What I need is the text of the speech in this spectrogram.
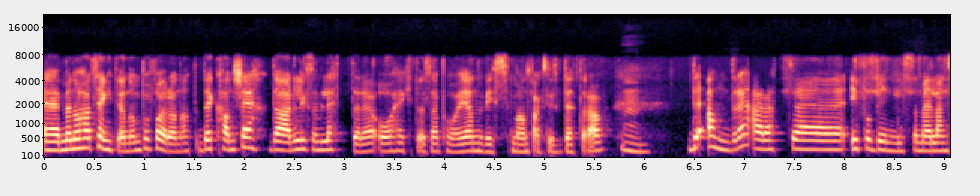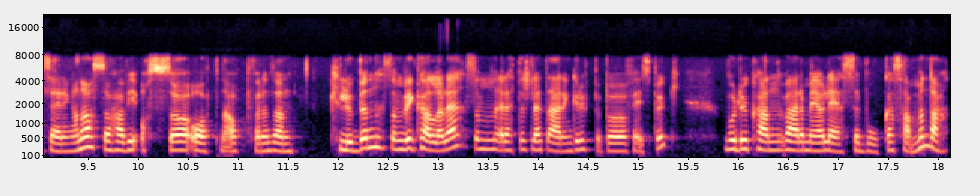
Eh, men å ha tenkt gjennom på forhånd at det kan skje, da er det liksom lettere å hekte seg på igjen hvis man faktisk detter av. Mm. Det andre er at uh, i forbindelse med lanseringa nå, så har vi også åpna opp for en sånn klubben, som vi kaller det. Som rett og slett er en gruppe på Facebook. Hvor du kan være med og lese boka sammen, da.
